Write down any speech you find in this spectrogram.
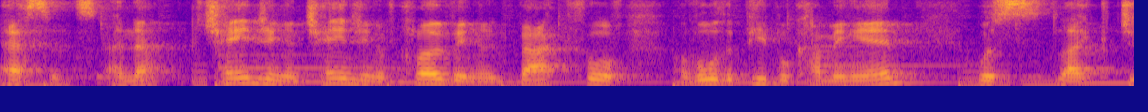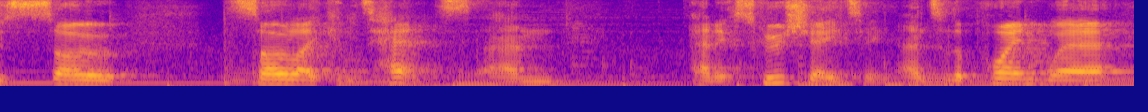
essence, and that changing and changing of clothing and back forth of all the people coming in was like just so, so like intense and and excruciating, and to the point where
